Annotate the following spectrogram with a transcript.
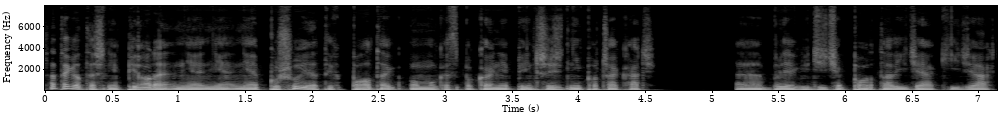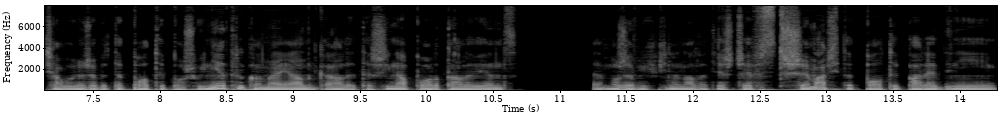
Dlatego też nie piorę, nie, nie, nie puszuję tych potek, bo mogę spokojnie 5-6 dni poczekać. E, Bo jak widzicie, portal idzie jak idzie, a chciałbym, żeby te poty poszły nie tylko na Janka, ale też i na portal, więc e, możemy chwilę nawet jeszcze wstrzymać te poty parę dni,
